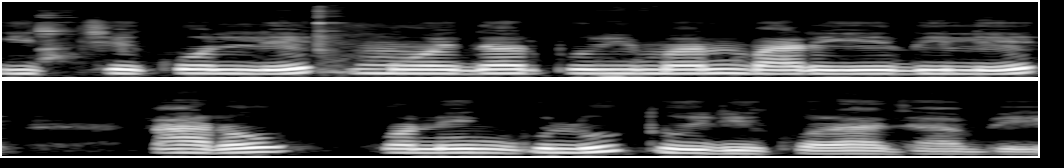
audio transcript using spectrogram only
ইচ্ছে করলে ময়দার পরিমাণ বাড়িয়ে দিলে আরও অনেকগুলো তৈরি করা যাবে।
